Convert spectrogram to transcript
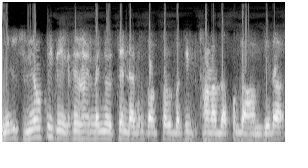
ਮੇਰੀ ਸੀਨੀਅਰਟੀ ਦੇਖਦੇ ਹੋਏ ਮੈਨੂੰ ਇੱਥੇ ਨਗਰ ਕੌਂਸਲ ਬਸੀ ਪਠਾਣਾ ਦਾ ਪ੍ਰਧਾਨ ਜਿਹੜਾ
